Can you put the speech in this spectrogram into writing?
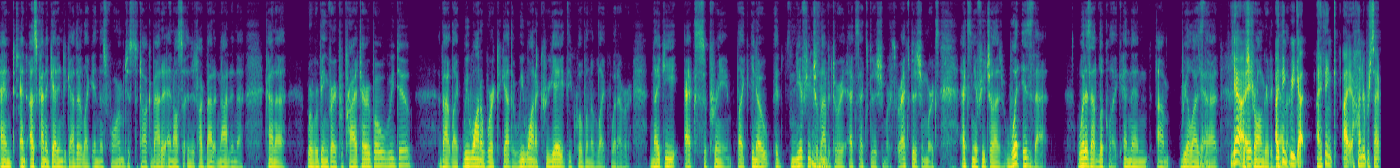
and and us kind of getting together like in this forum just to talk about it and also and to talk about it not in a kind of where we're being very proprietary about what we do about like we want to work together. We want to create the equivalent of like whatever nike x supreme like you know it's near future hmm laboratory x expedition works or expedition works x near future Lab- what is that? What does that look like? And then um, realize Yeah. that Yeah. we're it- stronger I think we got. I think I 100%.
